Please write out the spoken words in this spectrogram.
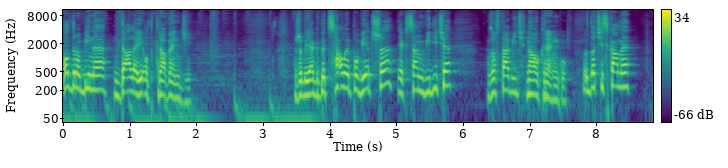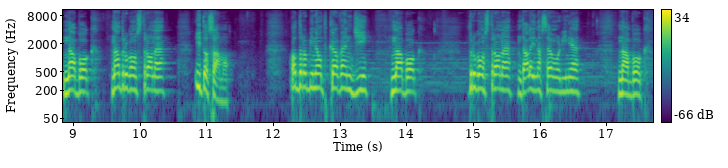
odrobinę dalej od krawędzi. Żeby jakby całe powietrze, jak sami widzicie, zostawić na okręgu. Dociskamy na bok, na drugą stronę i to samo. Odrobinę od krawędzi, na bok, drugą stronę, dalej na samą linię, na bok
